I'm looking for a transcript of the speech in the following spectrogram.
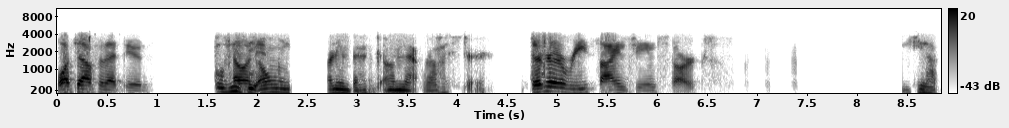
Watch out for that dude. well, he's Telling the you. only running back on that roster. They're going to re-sign James Starks. Yep.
